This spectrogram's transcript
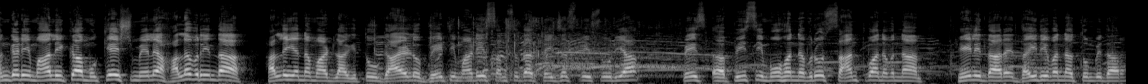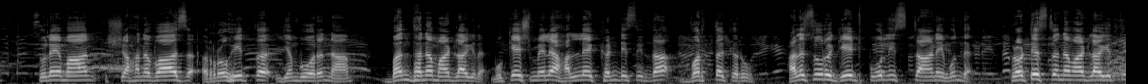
ಅಂಗಡಿ ಮಾಲೀಕ ಮುಖೇಶ್ ಮೇಲೆ ಹಲವರಿಂದ ಹಲ್ಲೆಯನ್ನ ಮಾಡಲಾಗಿತ್ತು. ಗಾಯಳು ಭೇಟಿ ಮಾಡಿ ಸಂಸದ ತೇಜಸ್ವಿ ಸೂರ್ಯ ಪಿ ಸಿ ಮೋಹನ್ ಅವರು ಸಾಂತ್ವನವನ್ನ ಹೇಳಿದ್ದಾರೆ ಧೈರ್ಯವನ್ನ ತುಂಬಿದ್ದಾರೆ. ಸುಲೇಮಾನ್ ಶಹನವಾಜ್ ರೋಹಿತ್ ಎಂಬುವರನ್ನ ಬಂಧನ ಮಾಡಲಾಗಿದೆ. ಮುಖೇಶ್ ಮೇಲೆ ಹಲ್ಲೆ ಖಂಡಿಸಿದ್ದ ವರ್ತಕರು. ಹಲಸೂರು ಗೇಟ್ ಪೊಲೀಸ್ ಠಾಣೆ ಮುಂದೆ ಪ್ರೊಟೆಸ್ಟ್ ಅನ್ನ ಮಾಡಲಾಗಿತ್ತು.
